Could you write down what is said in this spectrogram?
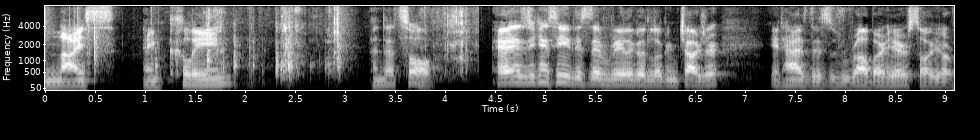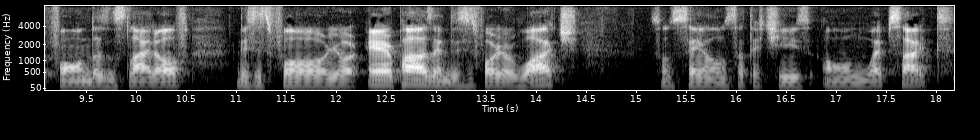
nice and clean. And that's all. As you can see, this is a really good looking charger. It has this rubber here so your phone doesn't slide off. This is for your AirPods and this is for your watch. It's on sale on Satechi's own website.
